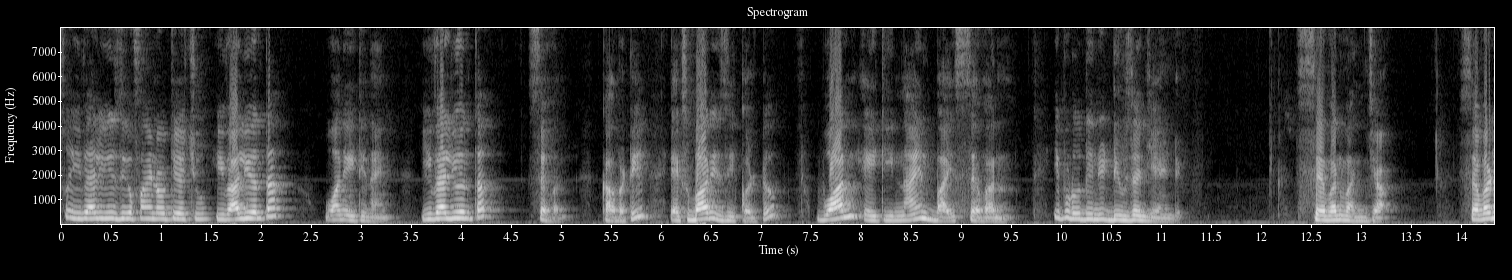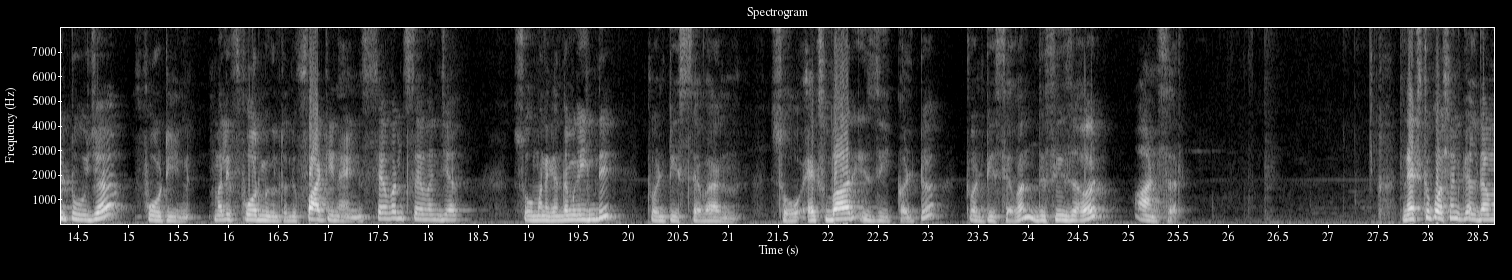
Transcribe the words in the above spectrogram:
సో ఈ వాల్యూ ఈజీగా ఫైండ్ అవుట్ చేయొచ్చు. ఈ వాల్యూ ఎంత? వన్ ఎయిటీ నైన్ ఈ వాల్యూ ఎంత? సెవెన్ కాబట్టి x bar is equal to one eighty nine by seven ఇప్పుడు దీన్ని డివిజన్ చేయండి. సెవెన్ వన్ జా సెవెన్ టూ జా ఫోర్టీన్. మళ్ళీ ఫోర్ మిగులుతుంది ఫార్టీ నైన్. సెవెన్ సెవెన్ జా. సో మనకి ఎంత మిగిలింది? Twenty seven. So x bar is equal to twenty seven. This is our answer. Next క్వశ్చన్కి వెళ్దాం.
